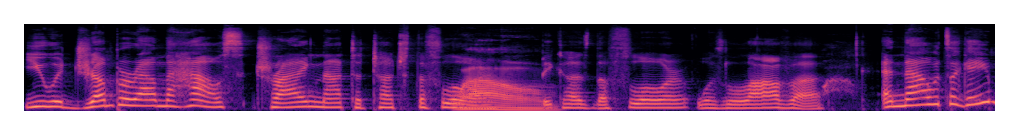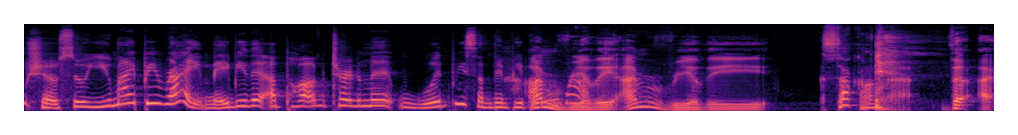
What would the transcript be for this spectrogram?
you would jump around the house trying not to touch the floor Wow. because the floor was lava. And now it's a game show, so you might be right. Maybe the, a Pog tournament would be something people. I'm really, I'm really stuck on that. The, I,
